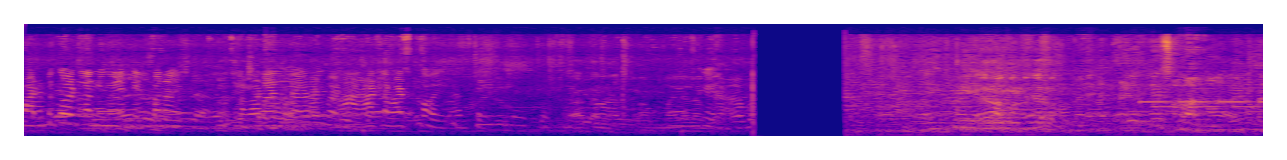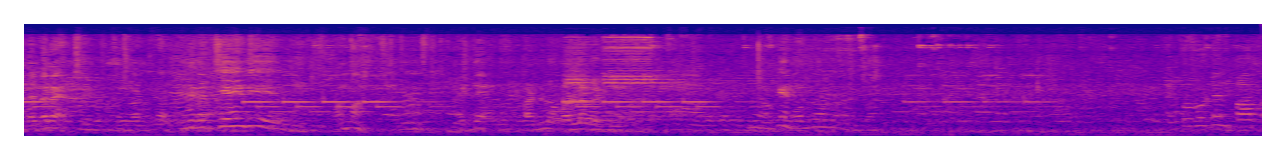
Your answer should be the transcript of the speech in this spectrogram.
పట్టుకోవట్లా నువ్వేం చెప్పను అట్లా పట్టుకో చేయండి అమ్మ అయితే పండ్లు పళ్ళు పెట్టి ఓకే ఎప్పుడు పుట్టింది పాప?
